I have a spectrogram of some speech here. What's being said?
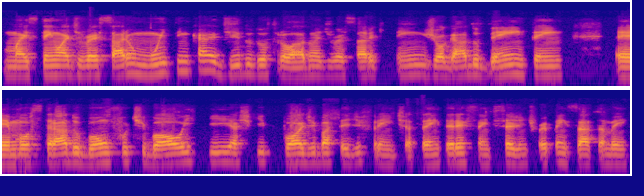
mas tem um adversário muito encardido do outro lado, um adversário que tem jogado bem, tem é, mostrado bom futebol e que acho que pode bater de frente. Até interessante se a gente for pensar também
